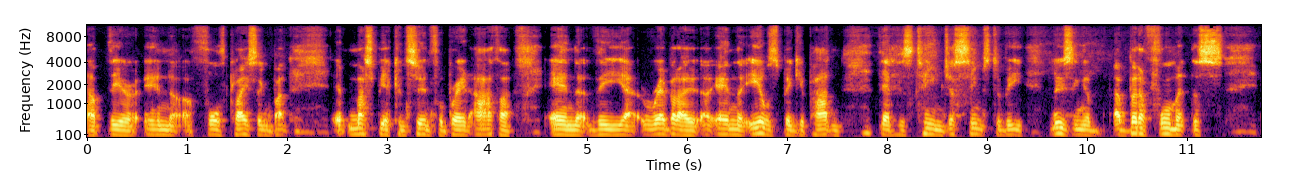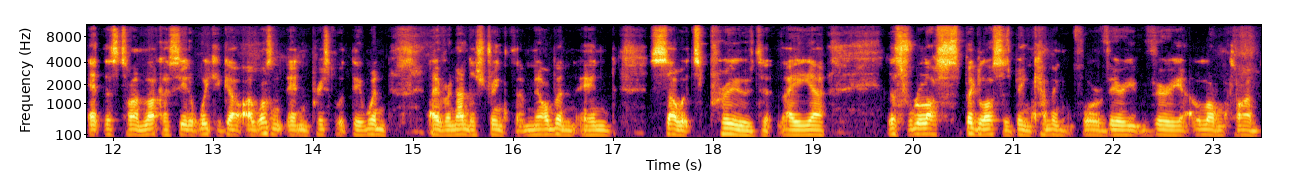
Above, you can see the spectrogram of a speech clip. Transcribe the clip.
up there in uh, fourth placing. But it must be a concern for Brad Arthur and the uh, Rabbitoh uh, and the Eels, beg your pardon, that his team just seems to be losing a, a bit of form at this at this time. Like I said a week ago, I wasn't that impressed with their win over an understrength Melbourne, and so it's proved that they uh, this loss, big loss, has been coming for a very, very long time.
